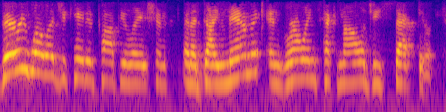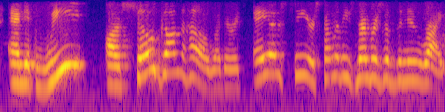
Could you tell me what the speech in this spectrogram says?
very well educated population and a dynamic and growing technology sector. And if we are so gung ho, whether it's AOC or some of these members of the new right,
